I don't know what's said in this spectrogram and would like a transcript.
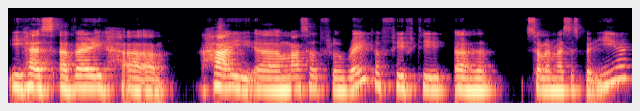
It has a very uh, high uh, mass outflow rate of 50 uh, solar masses per year.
